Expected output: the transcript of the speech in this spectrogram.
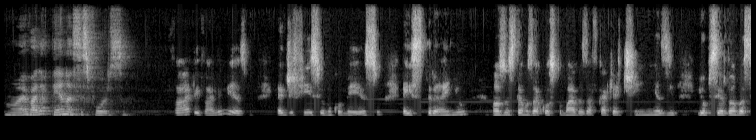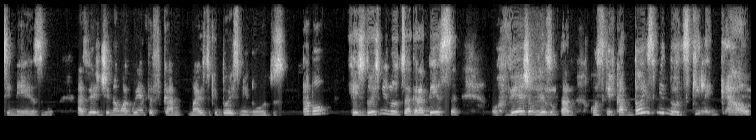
Não é? Vale a pena esse esforço. Vale, vale mesmo é difícil no começo, é estranho, nós não estamos acostumadas a ficar quietinhas e, e observando a si mesmo. Às vezes a gente não aguenta ficar mais do que dois minutos. Tá bom, fez dois minutos, agradeça, veja o resultado. Consegui ficar dois minutos, que legal!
